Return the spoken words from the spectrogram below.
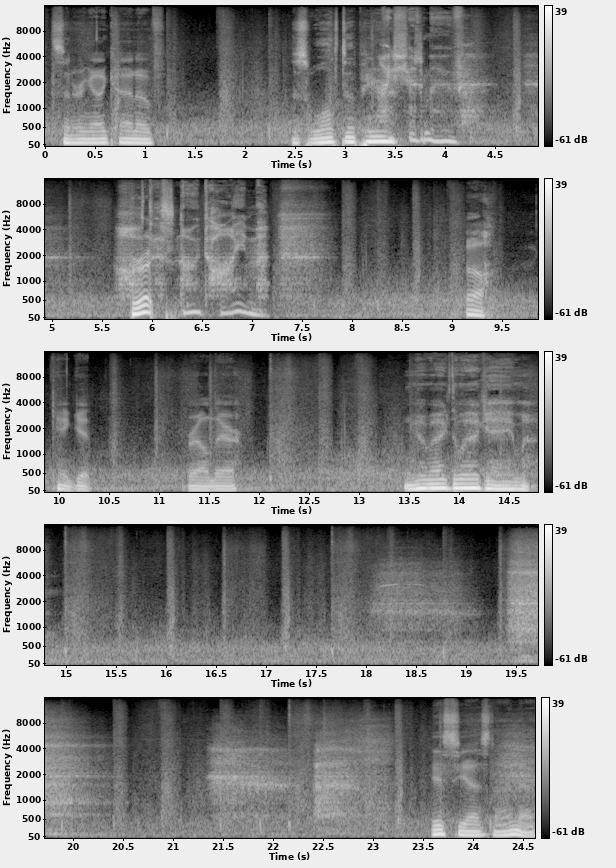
Considering I kind of just walked up here. I should move. Oh, Correct. there's no time. Ah, can't get around there. Go back the way I came. Yes, yes, no, I know.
